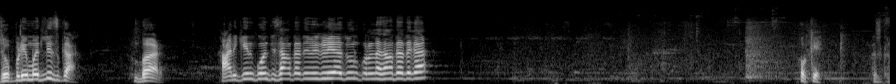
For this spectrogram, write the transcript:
झोपडीमधलीच का? बर. आणखीन कोणती सांगतात वेगळी अजून? कोणाला सांगतात का? ओके. बस का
